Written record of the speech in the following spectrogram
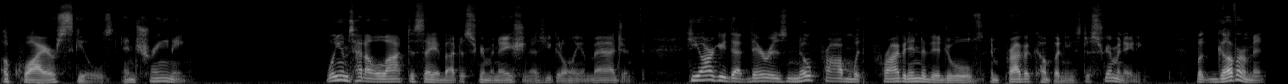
Acquire skills and training. Williams had a lot to say about discrimination, as you could only imagine. He argued that there is no problem with private individuals and private companies discriminating, but government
